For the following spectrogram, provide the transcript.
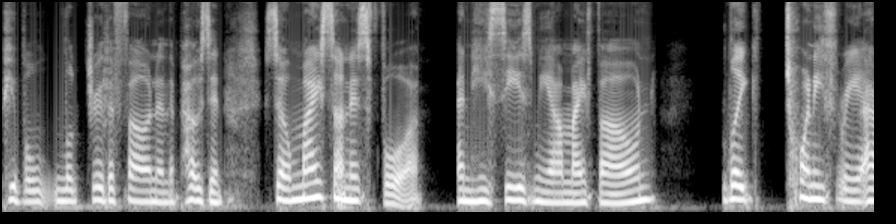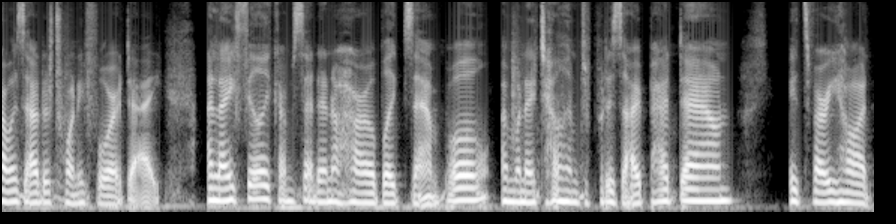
People look through the phone and the posting. So my son is four, and he sees me on my phone, like 23 hours out of 24 a day. And I feel like I'm setting a horrible example. And when I tell him to put his iPad down, it's very hard.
